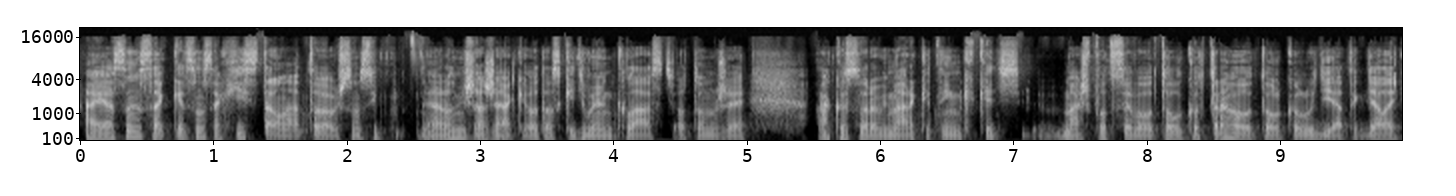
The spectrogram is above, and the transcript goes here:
A ja som sa, keď som sa chystal na to, už som si rozmýšľal, že aké otázky ti budem klásť o tom, že ako sa robí marketing, keď máš pod sebou toľko trhov, toľko ľudí a tak ďalej.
